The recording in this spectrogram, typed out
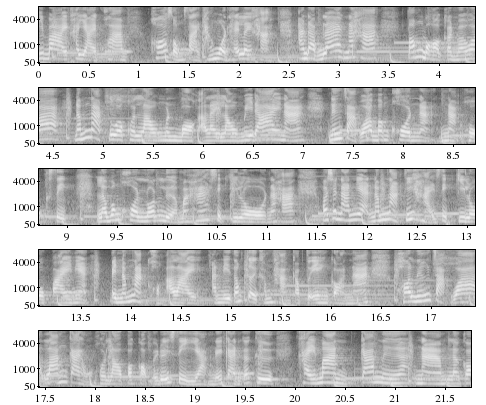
ธิบายขยายความข้อสงสัยทั้งหมดให้เลยค่ะ อันดับแรกนะคะ ต้องบอกก่อนว่าว่าน้ำหนักตัวคนเรามันบอกอะไรเราไม่ได้นะ เนื่องจากว่าบางคนน่ะหนัก 60 แล้วบางคนลดเหลือมา 50กิโลนะคะเพราะฉะนั้นเนี่ยน้ำหนักที่หาย 10กิโลไปเนี่ยเป็นน้ำหนักของอะไร อันนี้ต้องเกิดคำถามกับตัวเองก่อนนะเพราะเนื่องจากว่าร่างกายของคนเราประกอบไปด้วย 4 อย่างด้วยกันก็คือ ไขมันกล้ามเนื้อน้ำแล้วก็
